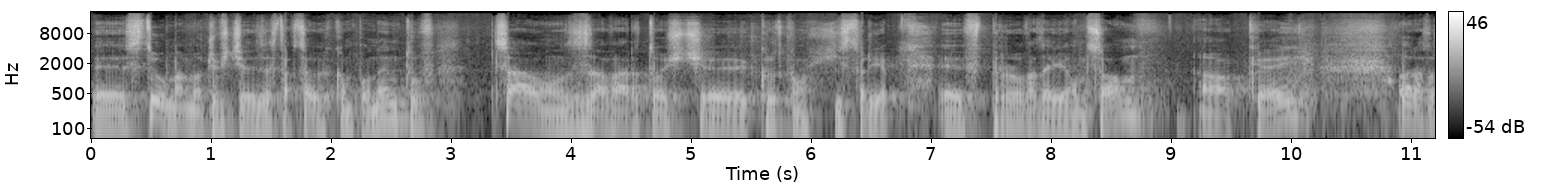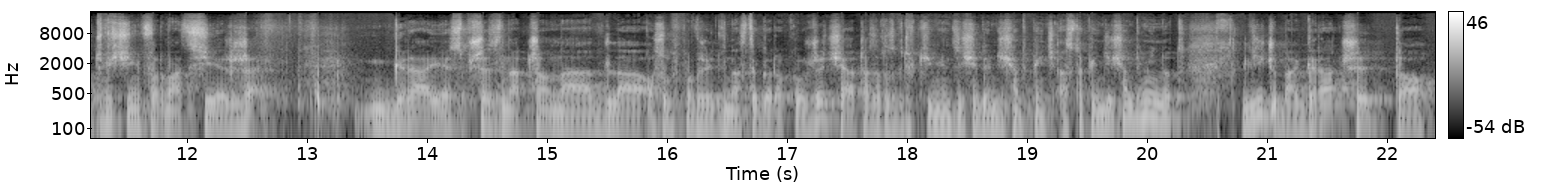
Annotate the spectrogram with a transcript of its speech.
Yy, Z tyłu mamy oczywiście zestaw całych komponentów, całą zawartość, krótką historię wprowadzającą. Ok. Oraz oczywiście informacje, że Gra jest przeznaczona dla osób powyżej 12 roku życia, czas rozgrywki między 75 a 150 minut. Liczba graczy to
